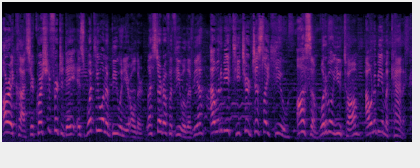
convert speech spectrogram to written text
Alright class, your question for today is what do you want to be when you're older? Let's start off with you, Olivia. I want to be a teacher just like you. Awesome. What about you, Tom? I want to be a mechanic.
